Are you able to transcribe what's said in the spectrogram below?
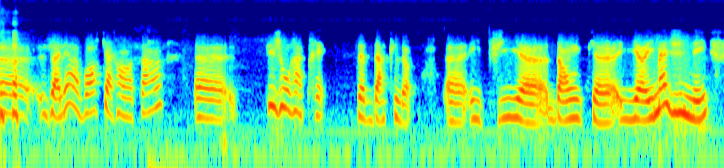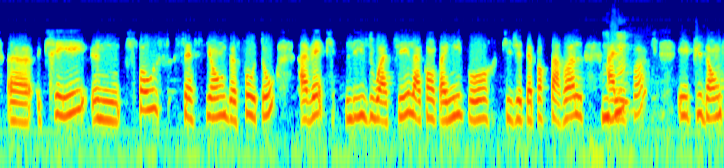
euh, j'allais avoir 40 ans euh, six jours après cette date-là. Euh, et puis, euh, donc, euh, il a imaginé créer une fausse session de photos avec Lise Wattier, la compagnie pour qui j'étais porte-parole à mhm. l'époque. Et puis, donc,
